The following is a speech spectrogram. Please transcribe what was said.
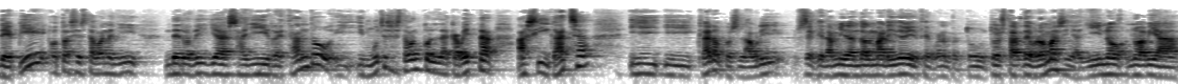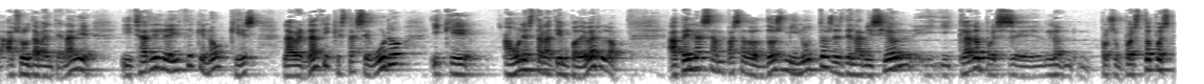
de pie, otras estaban allí de rodillas allí rezando y, muchas estaban con la cabeza así gacha. Y, claro, pues Lauri se queda mirando al marido y dice, bueno, pero tú, tú estás de bromas y allí no, no había absolutamente nadie. Y Charlie le dice que no, que es la verdad y que está seguro y que aún están a tiempo de verlo. Apenas han pasado dos minutos desde la visión y, claro, pues eh, no- por supuesto, pues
